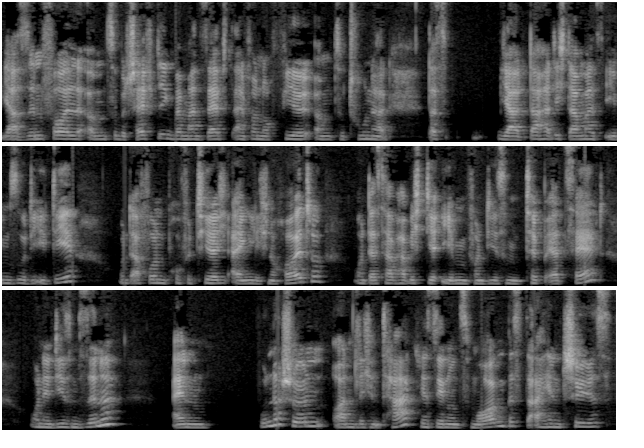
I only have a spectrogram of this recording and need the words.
ja, sinnvoll ähm, zu beschäftigen, wenn man selbst einfach noch viel ähm, zu tun hat. Das, ja, da hatte ich damals eben so die Idee und davon profitiere ich eigentlich noch heute. Und deshalb habe ich dir eben von diesem Tipp erzählt. Und in diesem Sinne, einen wunderschönen, ordentlichen Tag. Wir sehen uns morgen. Bis dahin, tschüss.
